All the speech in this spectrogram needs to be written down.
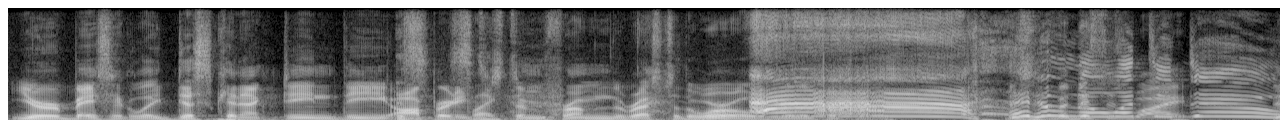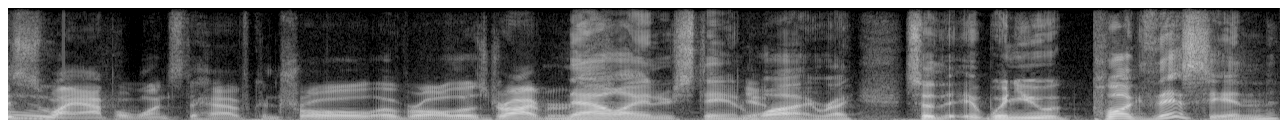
you're basically disconnecting the operating like- system from the rest of the world really quickly. I don't know what why, to do. This is why Apple wants to have control over all those drivers. Now I understand Yeah. why, right? So when you plug this in,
